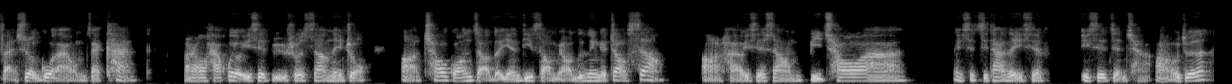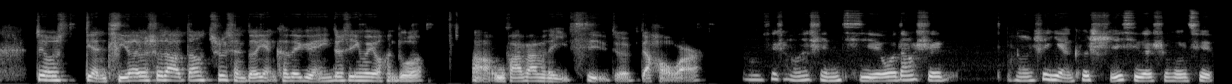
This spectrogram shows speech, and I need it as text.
反射过来，我们再看。啊然后还会有一些，比如说像那种啊超广角的眼底扫描的那个照相啊，还有一些像 B 超啊，那些其他的一些一些检查啊。我觉得这就点题了，又说到当初选择眼科的原因，就是因为有很多啊五花八门的仪器，就比较好玩儿。嗯，非常的神奇。我当时好像是眼科实习的时候去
